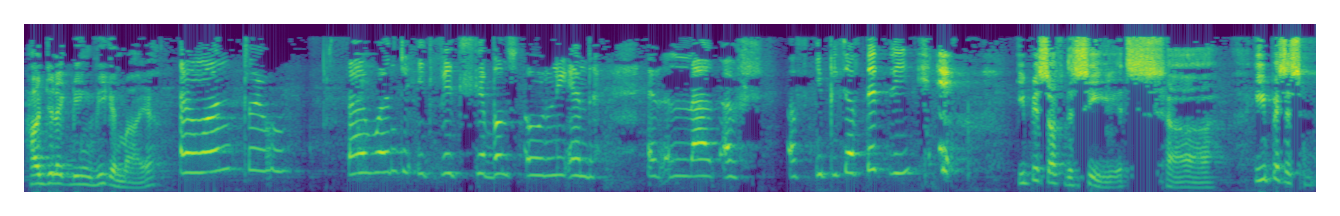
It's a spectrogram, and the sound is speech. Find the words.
How'd you like being vegan, Maaya? I want to I want to eat vegetables only and and a lot of of ipis of the sea. Ipis of the sea. It's uh, ipis is,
